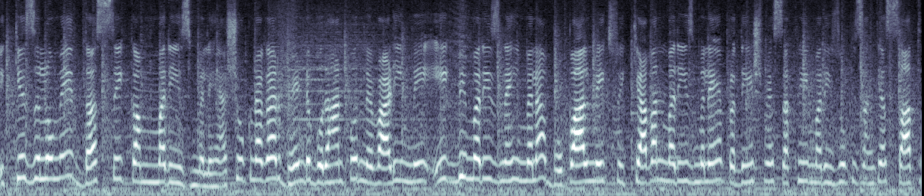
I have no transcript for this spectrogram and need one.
21 जिलों में 10 से कम मरीज़ मिले हैं। अशोकनगर, भिंड, बुरहानपुर, निवाड़ी में एक भी मरीज़ नहीं मिला। भोपाल में एक सौ इक्यावन मरीज़ मिले हैं। प्रदेश में सक्रिय मरीजों की संख्या सात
